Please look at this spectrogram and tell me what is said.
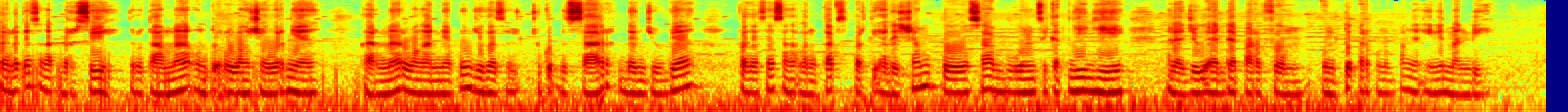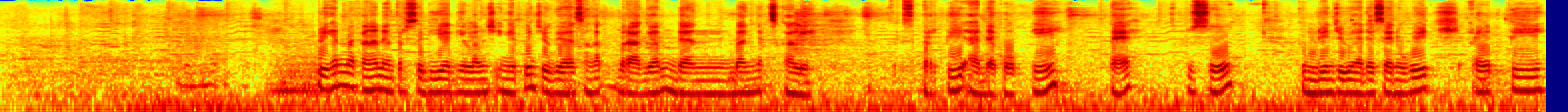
Toiletnya sangat bersih, terutama untuk ruang showernya, karena ruangannya pun juga cukup besar dan juga prosesnya sangat lengkap seperti ada shampoo, sabun, sikat gigi, ada juga ada parfum untuk para penumpang yang ingin mandi. Pilihan makanan yang tersedia di lounge ini pun juga sangat beragam dan banyak sekali. Seperti ada kopi, teh, susu, kemudian juga ada sandwich, roti,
